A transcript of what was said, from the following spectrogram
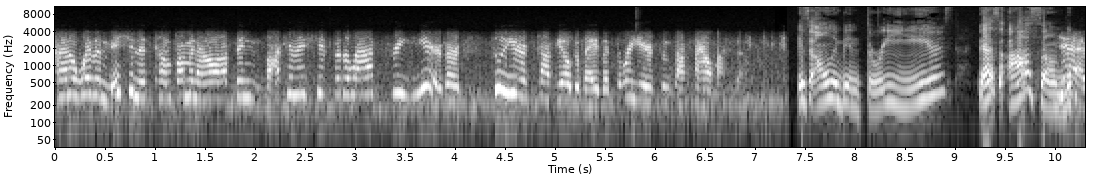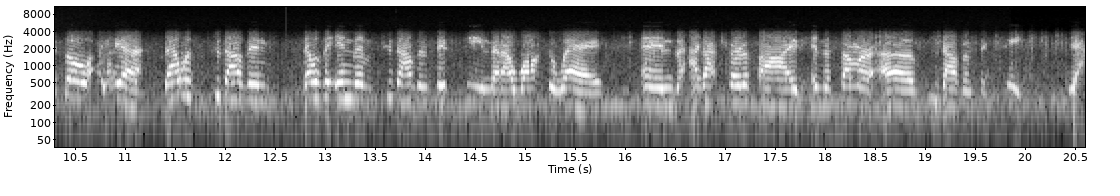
kind of where the mission has come from and how I've been rocking this shit for the last three years or two years Trap Yoga Bae, but three years since I found myself. It's only been three years. That's awesome. Yeah. So yeah, that was 2000. That was the end of 2015 that I walked away, and I got certified in the summer of 2016. Yeah.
